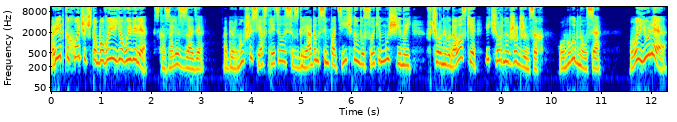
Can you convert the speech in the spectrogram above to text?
«Ритка хочет, чтобы вы ее вывели», — сказали сзади. Обернувшись, я встретилась взглядом с симпатичным высоким мужчиной в черной водолазке и черных же джинсах. Он улыбнулся. «Вы Юлия?»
